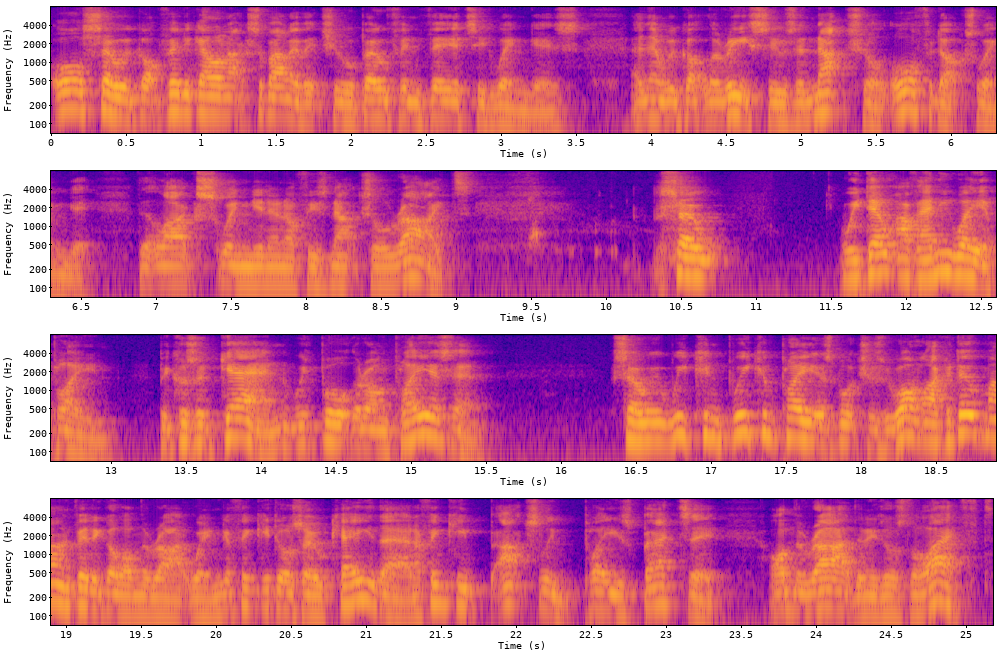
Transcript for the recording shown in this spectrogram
also we've got Vidigal and Haksabanovic who are both inverted wingers, and then we've got Léris who's a natural orthodox winger that likes swinging in off his natural right. So we don't have any way of playing because again we've brought the wrong players in. So we can we can play it as much as we want. Like I don't mind Vidigal on the right wing. I think he does okay there, and I think he actually plays better on the right than he does the left.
